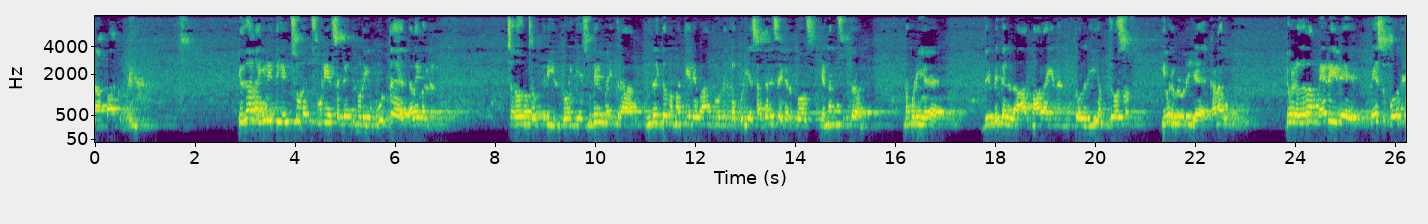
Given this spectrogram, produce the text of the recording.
நாம் பார்க்க முடியும். இதுதான் அகில இந்திய இன்சூரன்ஸ் ஊழியர் சங்கத்தினுடைய மூத்த தலைவர்கள். சரோஜ் சௌத்ரியில் துவங்கிய சுனில் மைத்ரா இன்றைக்கும் மத்தியிலே வாழ்ந்து கொண்டிருக்கக்கூடிய சந்திரசேகர் போஸ் என் எம் சுந்தரம் நம்முடைய திண்டுக்கல் ஆர் நாராயணன் தோழர் இ எம் ஜோசப் இவர்களுடைய கனவு. இவர்களெல்லாம் மேடையிலே பேசும்போது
